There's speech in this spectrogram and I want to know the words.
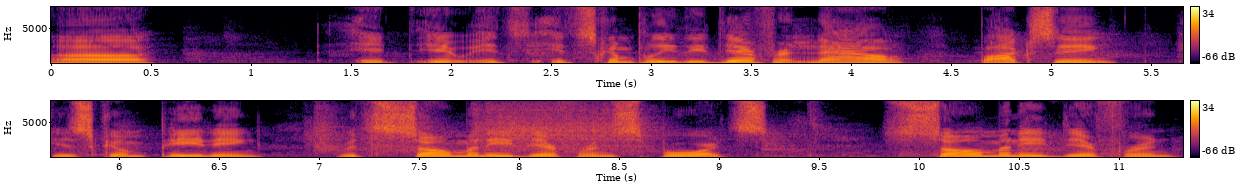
uh, it, it it's it's completely different now. Boxing is competing with so many different sports, so many different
